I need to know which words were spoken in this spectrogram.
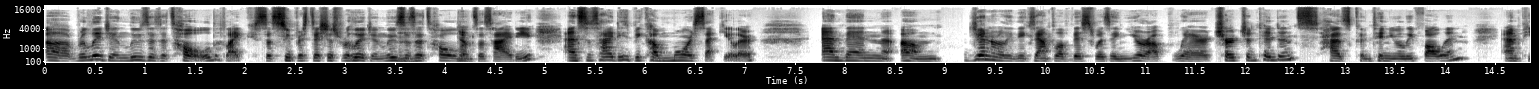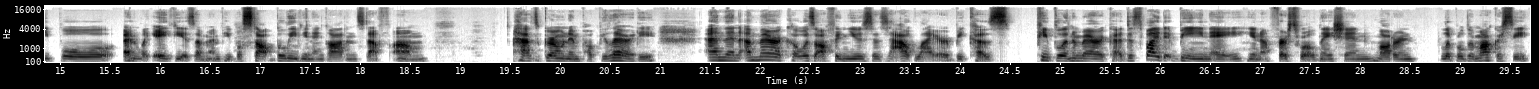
uh, religion loses its hold, like a superstitious religion loses its hold Yeah. on society, and societies become more secular. And then, um, generally, the example of this was in Europe, where church attendance has continually fallen, and people, and like atheism, and people stop believing in God and stuff, um, has grown in popularity. And then America was often used as an outlier because people in America, despite it being a you know first world nation, modern liberal democracy,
